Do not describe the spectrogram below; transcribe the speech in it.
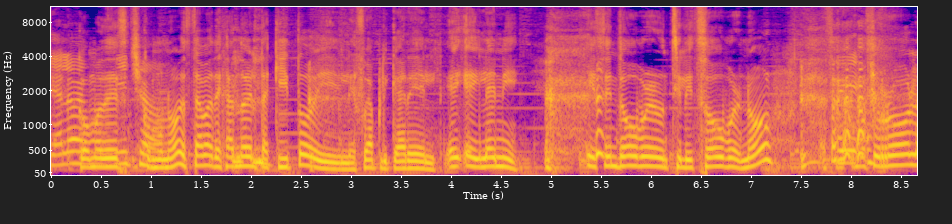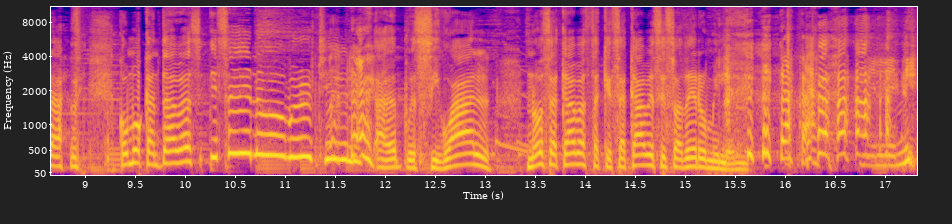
ya lo como, dicho. como no, estaba dejando el taquito y le fue a aplicar el, hey, hey Lenny, isn't over until it's over, ¿no? Así como su rola. ¿Cómo cantabas? Isn't over till it-" Ah, pues igual, no se acaba hasta que se acabe ese suadero, mi Lenny. Mi Lenny.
